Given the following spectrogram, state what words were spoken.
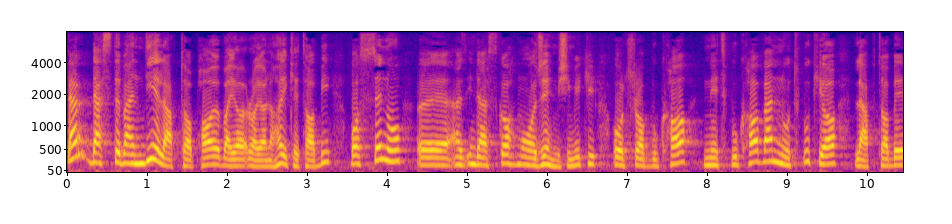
در دستبندی لپتاپ ها و یا رایانه های کتابی با سه نوع از این دستگاه مواجه میشیم. یکی اولترا بوک ها، نت بوک ها و نوتبوک یا لپتاپ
